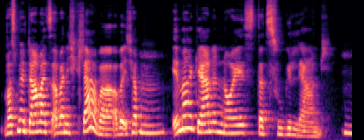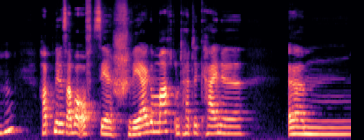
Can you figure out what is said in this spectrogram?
Was mir damals aber nicht klar war, aber ich habe mhm. immer gerne Neues dazu gelernt. Mhm. Habe mir das aber oft sehr schwer gemacht und hatte keine ähm,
